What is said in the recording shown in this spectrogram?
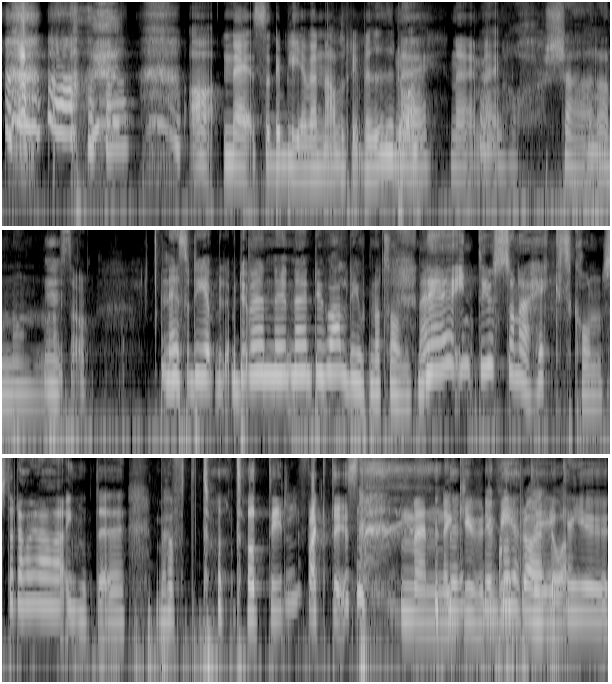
ja, nej, så det blev en aldrig vi då. Nej, nej men Nej. åh, kära någon Mm. Nej, så det, du, men nej, du har aldrig gjort något sånt? Nej. Nej, inte just sådana här häxkonster, det har jag inte behövt ta, ta till faktiskt. Men gud, det vet, bra det kan ju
